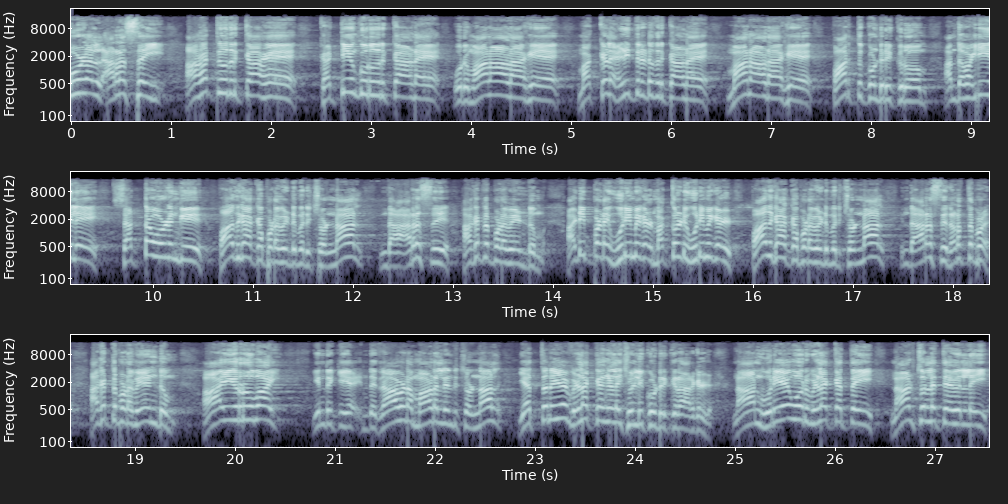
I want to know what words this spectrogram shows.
ஊழல் அரசை அகற்றுவதற்காக கட்டியம் கூறுவதற்கான ஒரு மாநாடாக மக்களை அணித்திரட்டுவதற்கான மாநாடாக பார்த்து கொண்டிருக்கிறோம். அந்த வகையிலே சட்ட ஒழுங்கு பாதுகாக்கப்பட வேண்டும் என்று சொன்னால் இந்த அரசு அகற்றப்பட வேண்டும். அடிப்படை உரிமைகள் மக்களுடைய உரிமைகள் பாதுகாக்கப்பட வேண்டும் என்று சொன்னால் இந்த அரசு நடத்தப்பட அகற்றப்பட வேண்டும். ஆயிரம் ரூபாய் இன்றைக்கு இந்த திராவிட மாடல் என்று சொன்னால் எத்தனையோ விளக்கங்களை சொல்லிக் கொண்டிருக்கிறார்கள். நான் ஒரே ஒரு விளக்கத்தை நான் சொல்ல தேவையில்லை.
